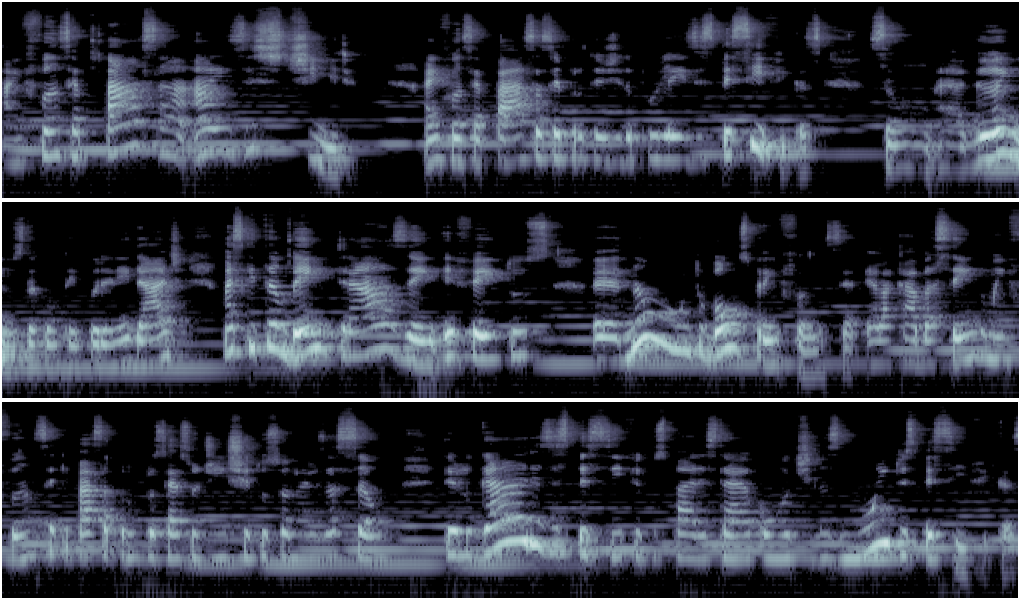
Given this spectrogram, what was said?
A infância passa a existir. A infância passa a ser protegida por leis específicas, são uh, ganhos da contemporaneidade, mas que também trazem efeitos uh, não muito bons para a infância. Ela acaba sendo uma infância que passa por um processo de institucionalização, ter lugares específicos para estar com rotinas muito específicas.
